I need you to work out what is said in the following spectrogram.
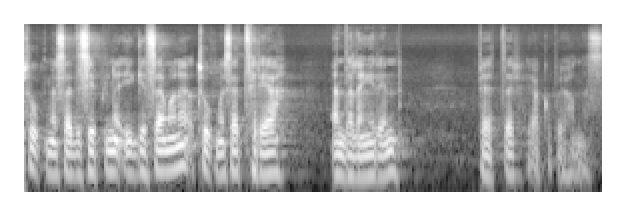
tok med seg disiplene i Getsemane og tok med seg tre enda lenger inn. Peter, Jakob og Johannes.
